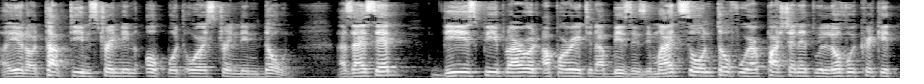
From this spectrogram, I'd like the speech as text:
Uh, you know, top teams trending up, but ours trending down. As I said, these people are operating a business. It might sound tough. We are passionate. We love with cricket.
